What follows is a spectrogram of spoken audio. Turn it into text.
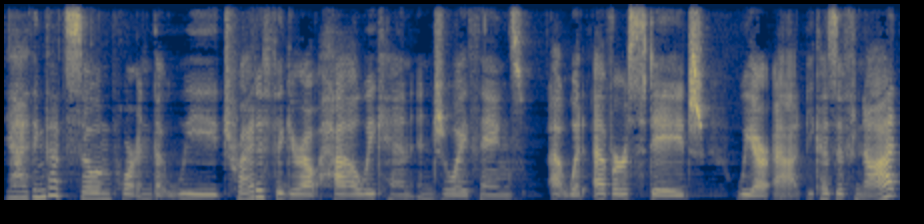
Yeah, I think that's so important that we try to figure out how we can enjoy things at whatever stage we are at. Because if not,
